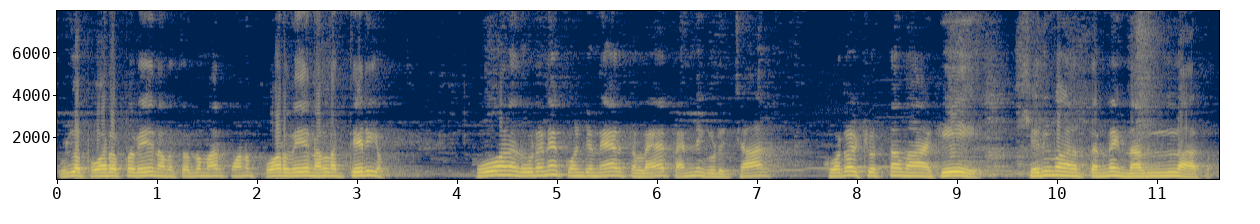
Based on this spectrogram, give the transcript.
உள்ளே போகிறப்பவே நம்ம சொல்ல மாதிரி போனால் போகிறதே நல்லா தெரியும். போனது உடனே கொஞ்சம் நேரத்தில் தண்ணி குடித்தால் குடல் சுத்தமாகி செரிமானத்தன்மை நல்லாகும்.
